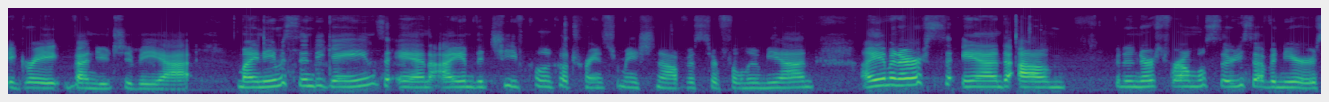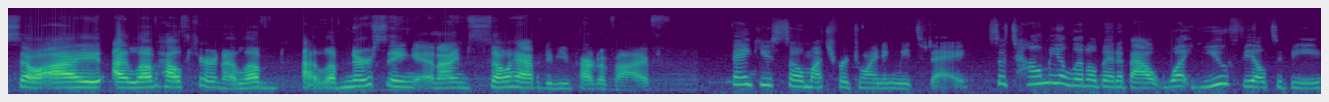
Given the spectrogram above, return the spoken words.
a great venue to be at. My name is Cindy Gaines, and I am the Chief Clinical Transformation Officer for Lumeon. I am a nurse, and um, been a nurse for almost 37 years. So I, I love healthcare, and I love I love nursing, and I'm so happy to be part of Vive. Thank you so much for joining me today. So tell me a little bit about what you feel to be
